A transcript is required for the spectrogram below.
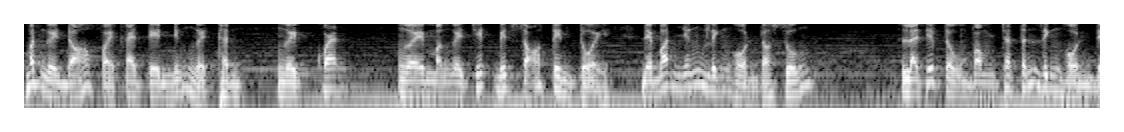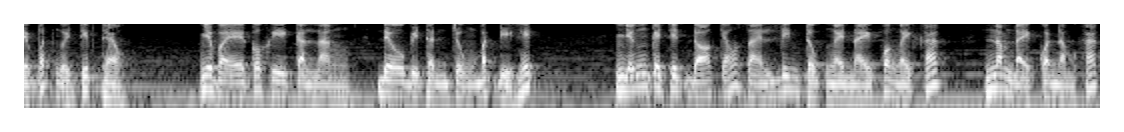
Bắt người đó phải khai tên những người thân, Người quen, Người mà người chết biết rõ tên tuổi để bắt những linh hồn đó xuống. Lại tiếp tục vòng tra tấn linh hồn Để bắt người tiếp theo. Như vậy có khi cả làng Đều bị thần trùng bắt đi hết. Những cái chết đó kéo dài liên tục Ngày này qua ngày khác, Năm này qua năm khác,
